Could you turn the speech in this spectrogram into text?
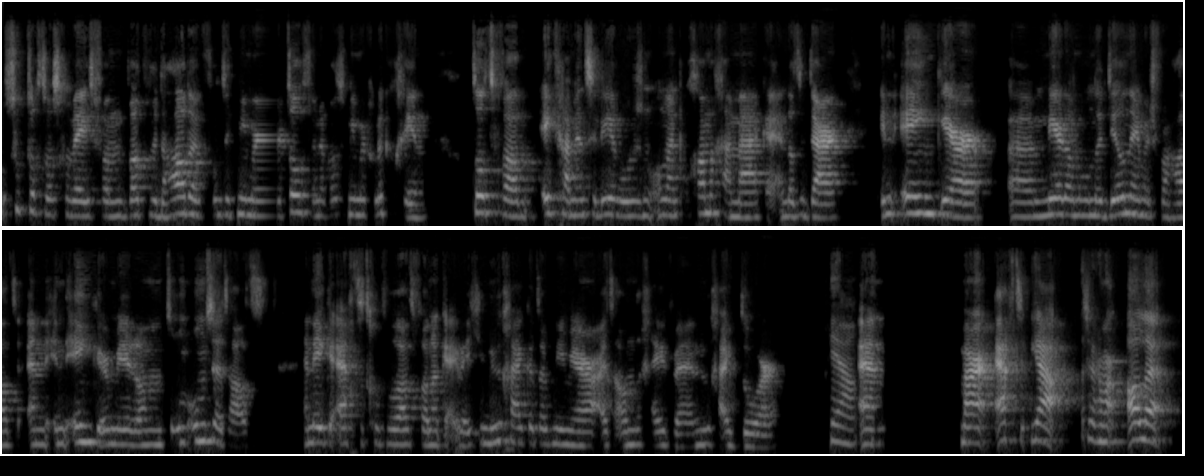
zoektocht was geweest van wat we hadden, vond ik niet meer tof en daar was ik niet meer gelukkig in. Tot van, ik ga mensen leren hoe ze een online programma gaan maken. En dat ik daar in één keer uh, meer dan 100 deelnemers voor had. En in één keer meer dan een ton omzet had. En ik echt het gevoel had van, oké, weet je, nu ga ik het ook niet meer uit handen geven. En nu ga ik door. Ja. En, maar echt, ja, zeg maar, alle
